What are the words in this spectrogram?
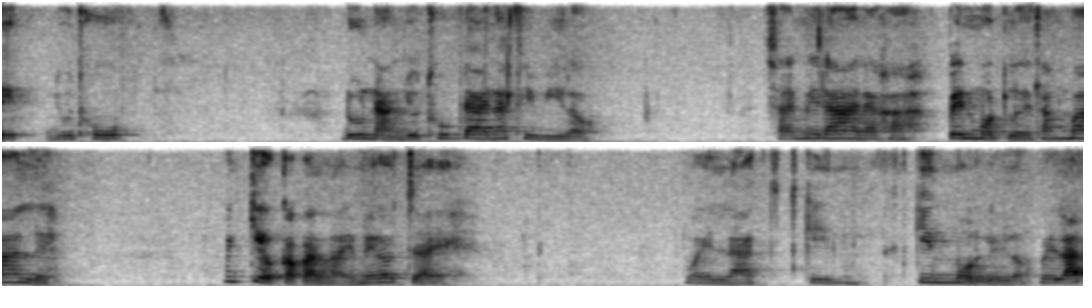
ติด YouTube ดูหนัง YouTube ได้นะทีวีเรา ใช้ไม่ได้นะคะ เป็นหมดเลยทั้งบ้านเลย มันเกี่ยวกับอะไรไม่เข้าใจ ไวรัสกินกินหมดเลยเหรอ ไวรัส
